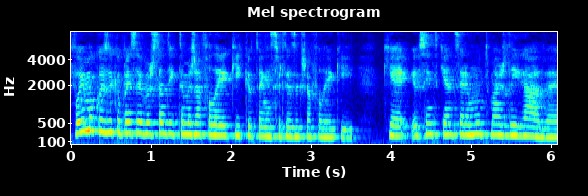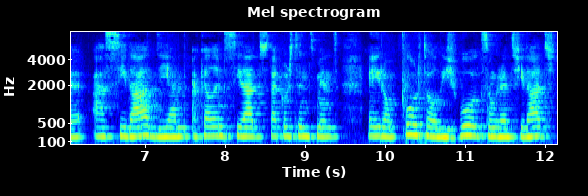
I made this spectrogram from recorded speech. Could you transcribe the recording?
foi uma coisa que eu pensei bastante e que também já falei aqui, que eu tenho a certeza que já falei aqui, que é, eu sinto que antes era muito mais ligada à cidade e à, àquela necessidade de estar constantemente a ir ao Porto ou a Lisboa, que são grandes cidades,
